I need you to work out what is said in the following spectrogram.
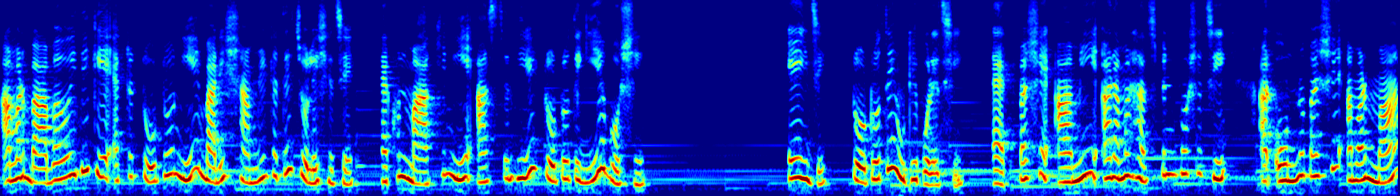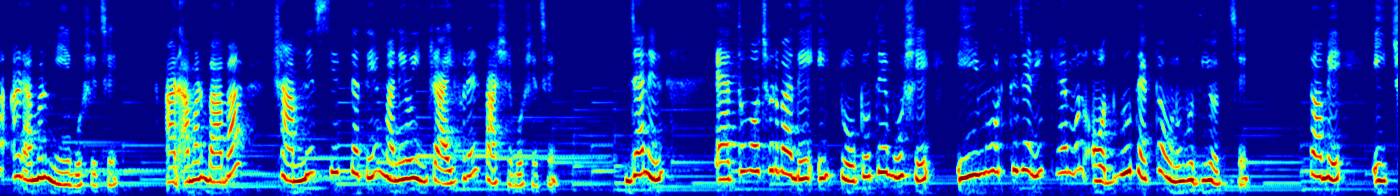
আমার বাবা ওই দিকে একটা টোটো নিয়ে বাড়ির সামনেটাতে চলে এসেছে। এখন মাকে নিয়ে আস্তে ধীরে টোটোতে গিয়ে বসি। এই যে, টোটোতে উঠে পড়েছি। এক পাশে আমি আর আমার হাজব্যান্ড বসেছি আর অন্য পাশে আমার মা আর আমার মেয়ে বসেছে। আর আমার বাবা সামনের সিটটাতে মানে ওই ড্রাইভারের পাশে বসেছে। জানেন, এত বছর বাদে এই টোটোতে বসে এই মুহূর্তে জানি কেমন অদ্ভুত একটা অনুভূতি হচ্ছে। তবে এই ছ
